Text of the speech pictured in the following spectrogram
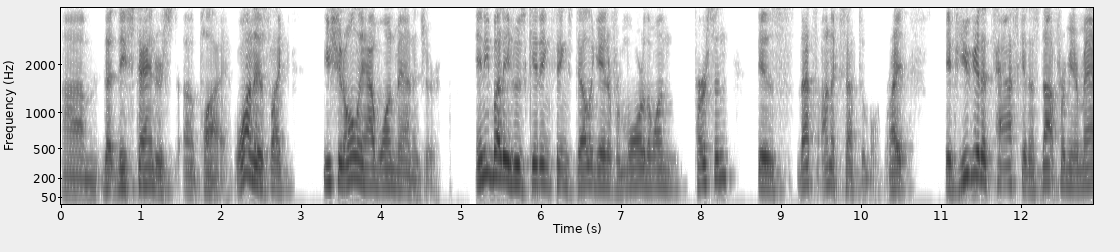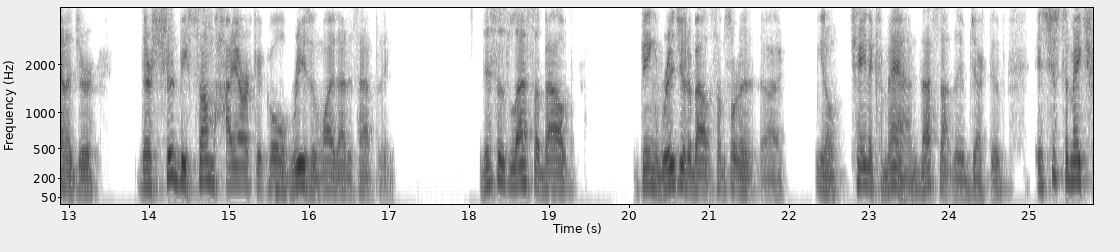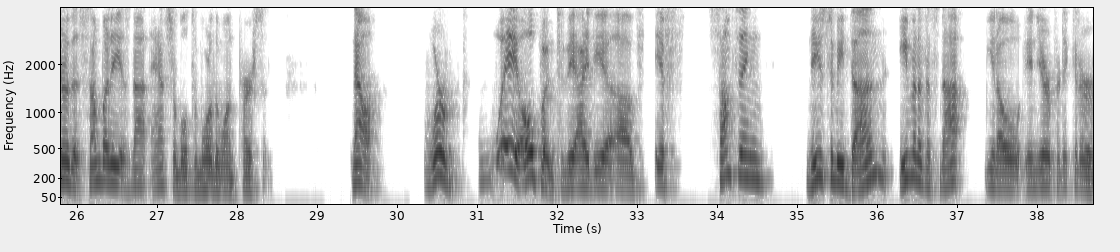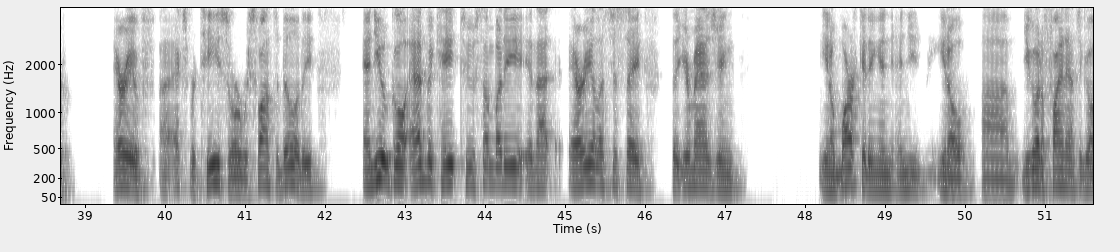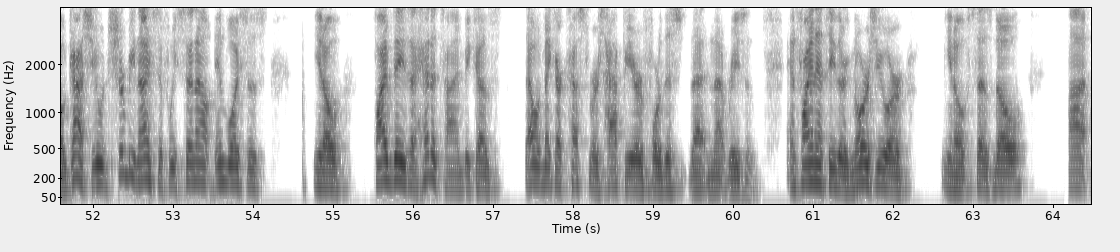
um, that these standards apply. One is like you should only have one manager. Anybody who's getting things delegated from more than one person is that's unacceptable, right? If you get a task and it's not from your manager, there should be some hierarchical reason why that is happening. This is less about being rigid about some sort of uh, you know chain of command. That's not the objective. It's just to make sure that somebody is not answerable to more than one person. Now, we're way open to the idea of if something needs to be done, even if it's not you know in your particular area of uh, expertise or responsibility and you go advocate to somebody in that area let's just say that you're managing you know marketing and and you you know um, you go to finance and go gosh it would sure be nice if we sent out invoices you know five days ahead of time because that would make our customers happier for this that and that reason. And finance either ignores you or you know says no. Uh,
